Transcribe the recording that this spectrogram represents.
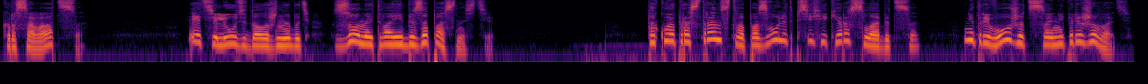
красоваться. Эти люди должны быть зоной твоей безопасности. Такое пространство позволит психике расслабиться, не тревожиться, не переживать.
